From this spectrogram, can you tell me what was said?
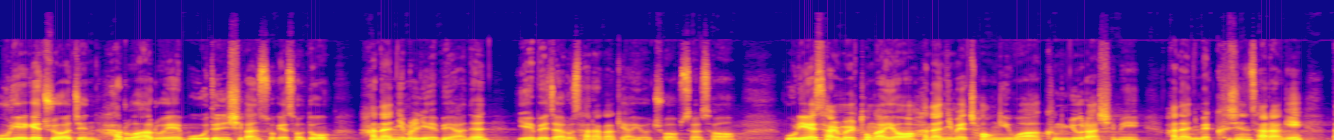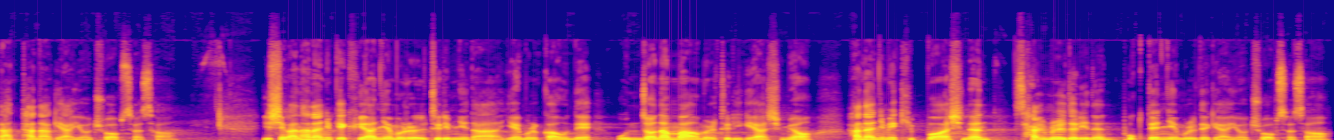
우리에게 주어진 하루하루의 모든 시간 속에서도 하나님을 예배하는 예배자로 살아가게 하여 주옵소서. 우리의 삶을 통하여 하나님의 정의와 극률하심이 하나님의 크신 사랑이 나타나게 하여 주옵소서. 이 시간 하나님께 귀한 예물을 드립니다. 예물 가운데 온전한 마음을 드리게 하시며 하나님이 기뻐하시는 삶을 드리는 복된 예물 되게 하여 주옵소서.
